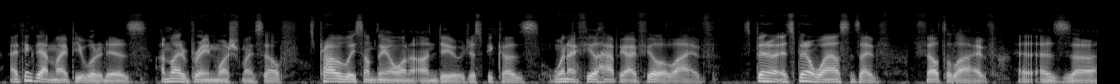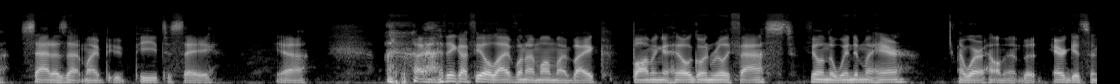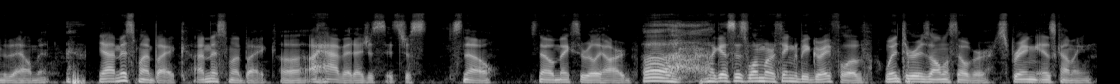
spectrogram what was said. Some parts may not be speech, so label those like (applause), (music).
I think that might be what it is. I might have brainwashed myself. It's probably something I want to undo just because when I feel happy, I feel alive. It's been a, it's been a while since I've felt alive, as uh, sad as that might be, to say. Yeah. (laughs) I think I feel alive when I'm on my bike, bombing a hill, going really fast, feeling the wind in my hair. I wear a helmet, but air gets into the helmet. (laughs) yeah, I miss my bike. I miss my bike. Uh, I have it. I just, it's just snow. Snow makes it really hard. Uh, (sighs) I guess there's one more thing to be grateful of. Winter is almost over. Spring is coming.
